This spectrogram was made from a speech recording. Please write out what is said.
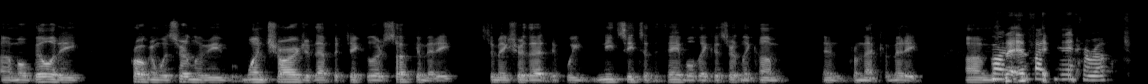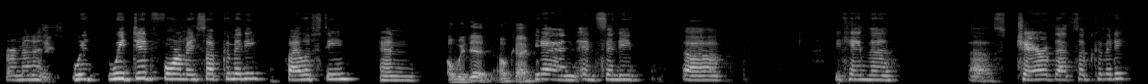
uh, mobility program would certainly be one charge of that particular subcommittee to make sure that if we need seats at the table, they could certainly come in from that committee. Um, Mark, if I can interrupt for a minute, we we did form a subcommittee, Silas Deane, and oh, we did. Okay. Yeah, and and Cindy uh, became the uh, chair of that subcommittee.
